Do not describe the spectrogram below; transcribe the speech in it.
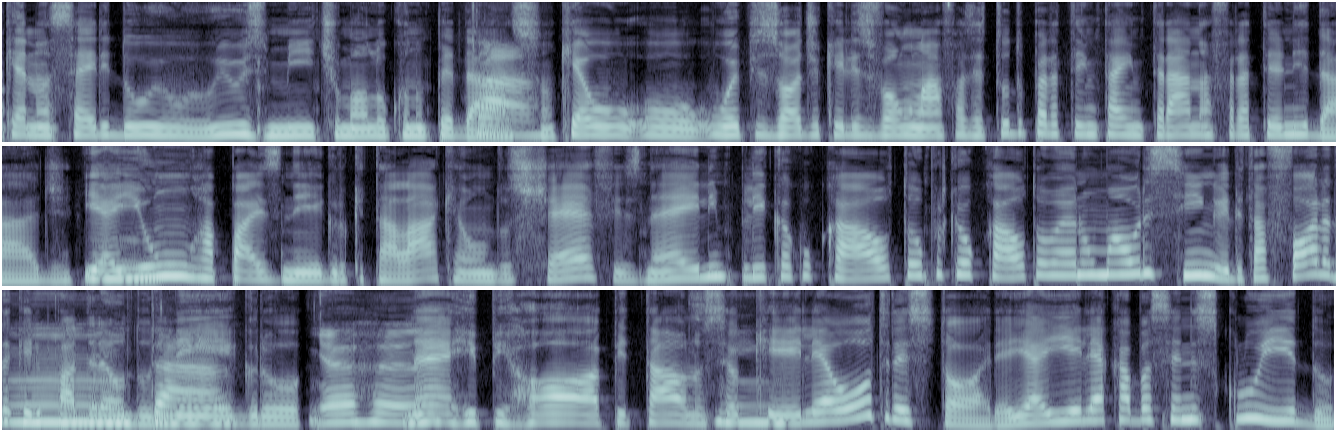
que é na série do Will Smith, O Maluco no Pedaço, Tá. que é o, o, o episódio que eles vão lá fazer tudo para tentar entrar na fraternidade. E aí um rapaz negro que tá lá, que é um dos chefes, né, ele implica com o Calton, porque o Calton era um mauricinho, ele tá fora daquele Hum, padrão do tá. negro, Aham. né, hip hop e tal, não sei o Sim. quê. Ele é outra história. E aí ele acaba sendo excluído.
